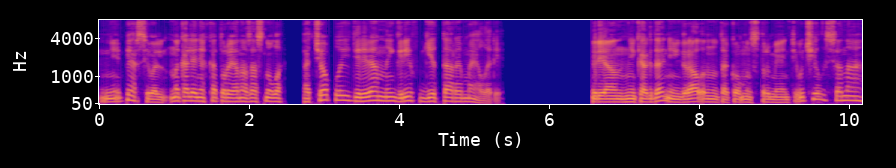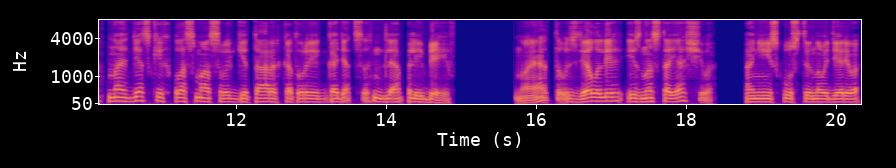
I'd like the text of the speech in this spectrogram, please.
не Персиваль, на коленях которой она заснула, а теплый деревянный гриф гитары Мэлори. Риан никогда не играла на таком инструменте. Училась она на детских пластмассовых гитарах, которые годятся для плебеев. Но эту сделали из настоящего, а не искусственного дерева,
